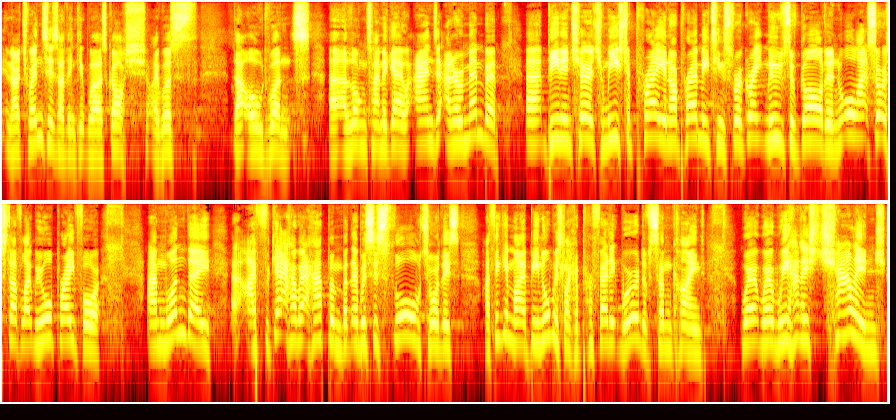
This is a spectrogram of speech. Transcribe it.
in our twenties, I think it was. Gosh, I was that old once uh, a long time ago. And, and I remember uh, being in church and we used to pray in our prayer meetings for great moves of God and all that sort of stuff like we all pray for. And one day, uh, I forget how it happened, but there was this thought or this, I think it might have been almost like a prophetic word of some kind, where, where we had this challenge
